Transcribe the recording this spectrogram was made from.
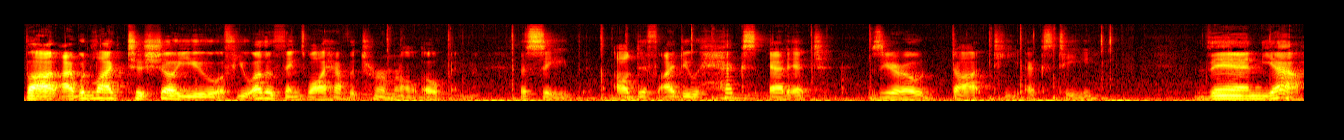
But I would like to show you a few other things while I have the terminal open. Let's see. I'll if I do hex edit 0.txt, then yeah,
